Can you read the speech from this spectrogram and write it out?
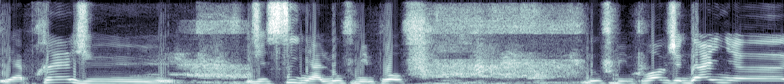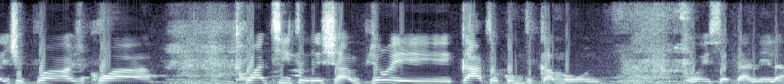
Et après je je signe à Louf Prof Louf Prof je gagne euh, je crois je crois trois titres de champion et quatre coupes du Cameroun. Oui, cette année-là,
